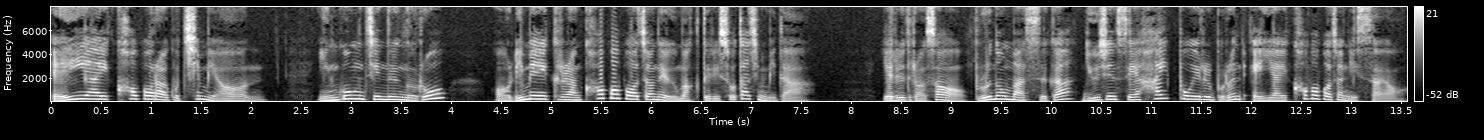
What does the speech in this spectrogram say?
AI 커버라고 치면 인공지능으로 어, 리메이크를 한 커버 버전의 음악들이 쏟아집니다. 예를 들어서 브루노 마스가 뉴진스의 Hype Boy를 부른 AI 커버 버전이 있어요.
